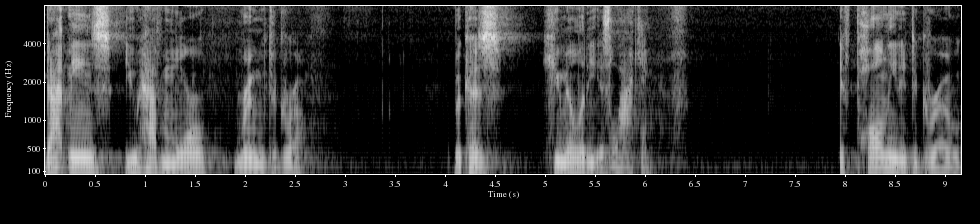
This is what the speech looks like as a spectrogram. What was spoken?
that means you have more room to grow because humility is lacking if Paul needed to grow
